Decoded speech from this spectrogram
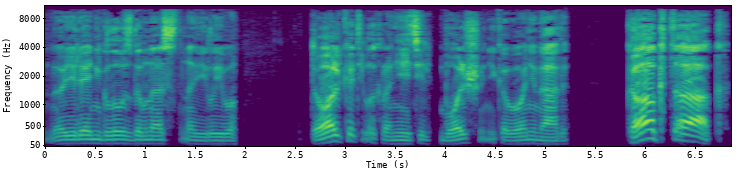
Но Елень Глуздовна остановила его. Только телохранитель, больше никого не надо. — Как так?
